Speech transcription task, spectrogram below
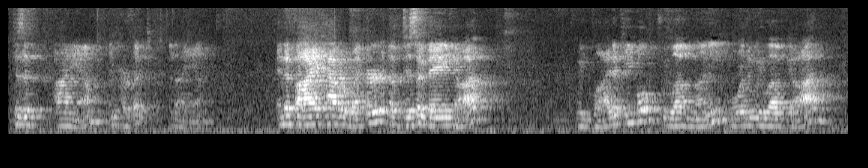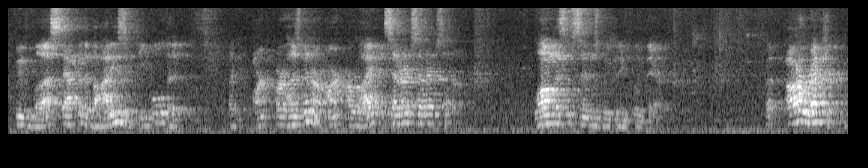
Because if I am imperfect, and I am, and if I have a record of disobeying God, we lie to people, we love money more than we love God, we lust after the bodies of people that like aren't our husband or aren't our wife, etc., etc., etc. Long list of sins we could include there. But our record,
